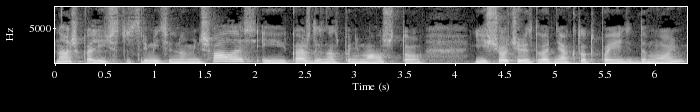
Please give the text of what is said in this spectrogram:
Наше количество стремительно уменьшалось, и каждый из нас понимал, что еще через два дня кто-то поедет домой,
